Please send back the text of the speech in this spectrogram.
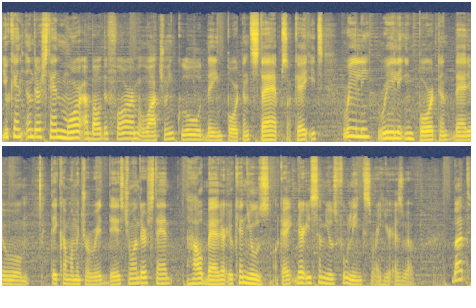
you can understand more about the form, what to include, the important steps, okay? It's really, really important that you take a moment to read this to understand how better you can use, okay? There is some useful links right here as well. But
